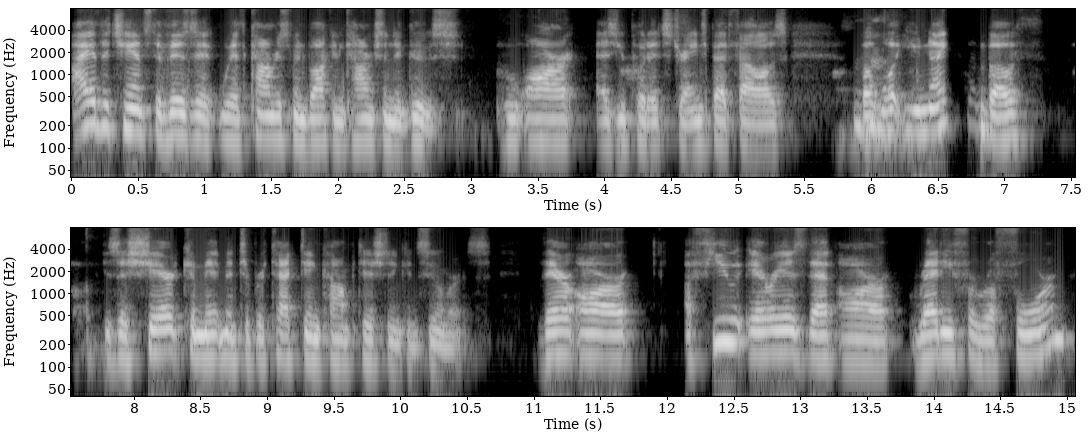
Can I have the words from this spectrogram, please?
I had the chance to visit with Congressman Buck and Congressman Neguse, who are, as you put it, strange bedfellows. But Mhm. what unites them both is a shared commitment to protecting competition and consumers. There are a few areas that are ready for reform.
